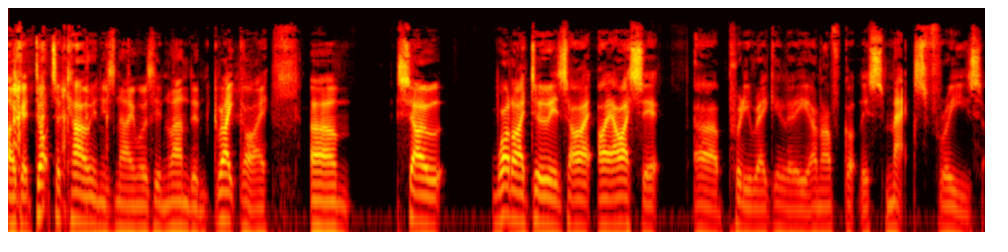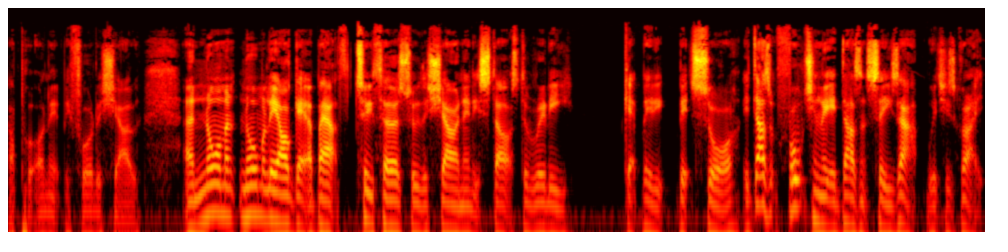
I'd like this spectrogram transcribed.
okay, Dr. Cohen, his name was in London. Great guy. Um, so what I do is I, I ice it uh, pretty regularly, and I've got this max freeze I put on it before the show. And normal, normally I'll get about two thirds through the show, and then it starts to really get a bit, bit sore. It doesn't. Fortunately, it doesn't seize up, which is great.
